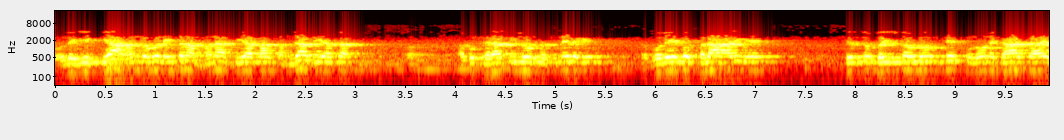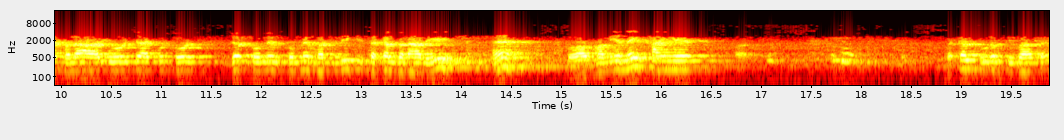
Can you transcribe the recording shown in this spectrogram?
बोले, ये क्या हम लोगों ने इतना मना किया था, समझा दिया था? अब वो घराती लोग हंसने लगे। तो बोले, ये तो फलाहारी है। फिर जो वैष्णव लोग थे, उन्होंने कहा, चाहे फलाहारी हो, चाहे कुछ हो, जब तुमने तुमने मछली की शकल बना दी, है? तो अब हम ये नहीं खाएँगे। शकल सूरत की बात है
